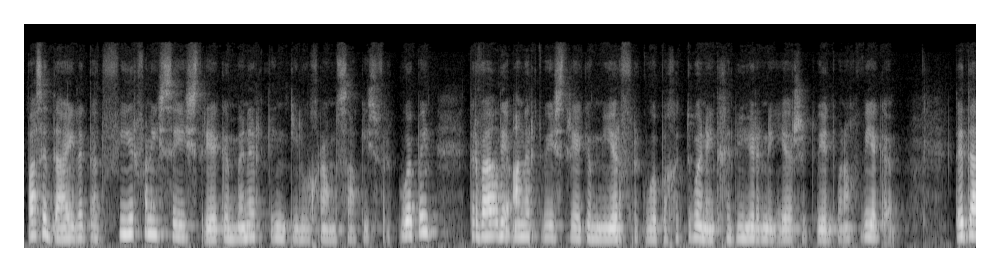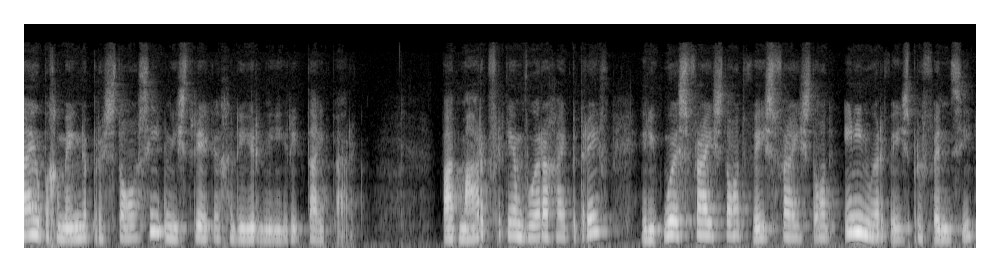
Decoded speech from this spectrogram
was dit duidelik dat 4 van die 6 streke minder 10 kg sakkies verkoop het terwyl die ander 2 streke meer verkope getoon het gedurende die eerste 22 weke. Dit dui op 'n gemengde prestasie in die streke gedurende hierdie tydperk. Wat markverteenwoordigheid betref, het die Oos-Vrystaat, Wes-Vrystaat en die Noordwes provinsie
